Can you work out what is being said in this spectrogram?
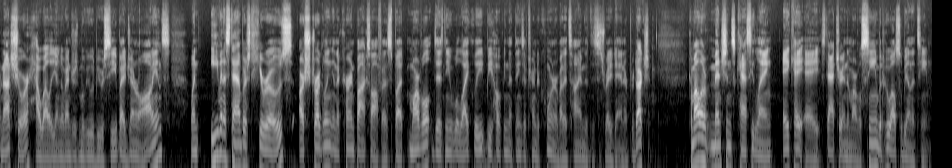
We're not sure how well a Young Avengers movie would be received by a general audience when even established heroes are struggling in the current box office, but Marvel Disney will likely be hoping that things have turned a corner by the time that this is ready to enter production. Kamala mentions Cassie Lang, aka Stature, in the Marvel scene, but who else will be on the team?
